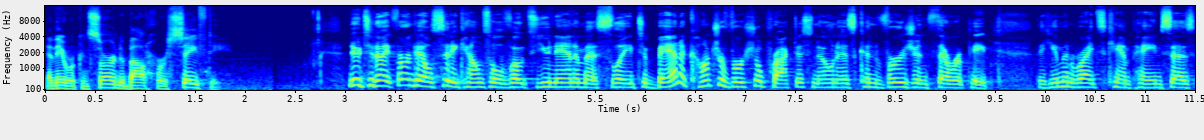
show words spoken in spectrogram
and they were concerned about her safety. New tonight, Ferndale City Council votes unanimously to ban a controversial practice known as conversion therapy. The Human Rights Campaign says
